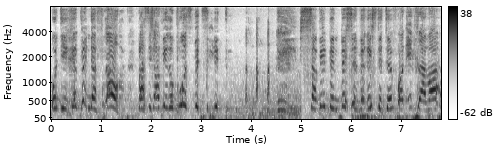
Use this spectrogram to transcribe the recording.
und die Rippen der Frau, was sich auf ihre Brust bezieht. Shabib bin Bishr berichtete von Ikrama,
